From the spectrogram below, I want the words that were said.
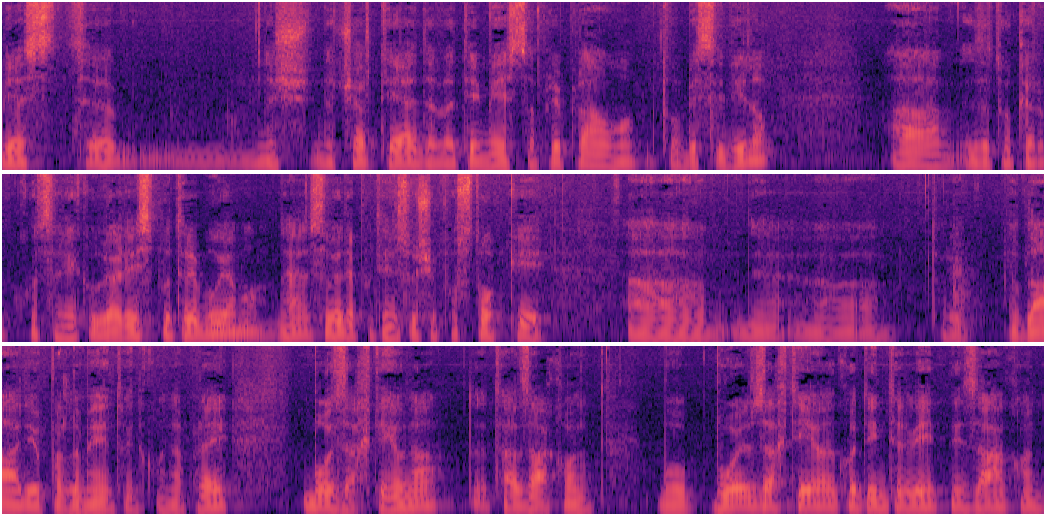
jaz, naš načrt je, da v tem mesecu pripravimo to besedilo, a, zato ker, kot sem rekel, ga res potrebujemo. Ne? Seveda potem so še postopki a, a, torej na vladi, v parlamentu in tako naprej. Bo zahtevna, ta zakon bo bolj zahteven kot interventni zakon,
